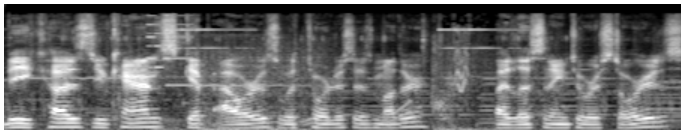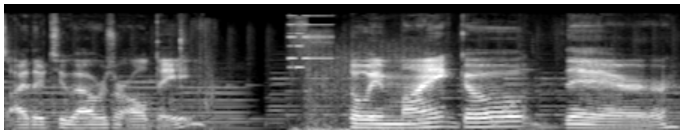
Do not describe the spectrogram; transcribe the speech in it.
Because you can skip hours with Tortoise's mother by listening to her stories, either two hours or all day. So we might go there.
